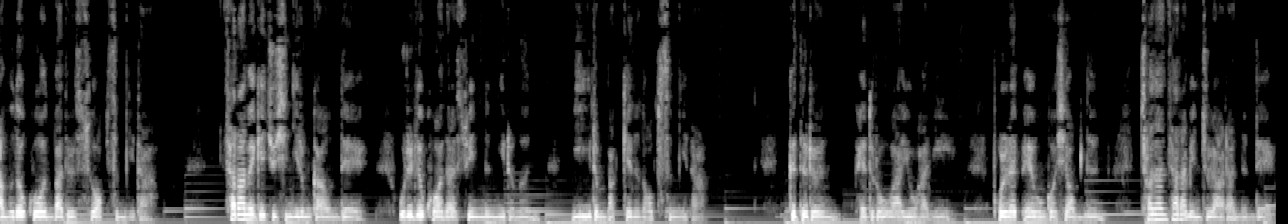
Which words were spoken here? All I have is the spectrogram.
아무도 구원받을 수 없습니다. 사람에게 주신 이름 가운데 우리를 구원할 수 있는 이름은 이 이름밖에는 없습니다. 그들은 베드로와 요한이 본래 배운 것이 없는 천한 사람인 줄 알았는데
